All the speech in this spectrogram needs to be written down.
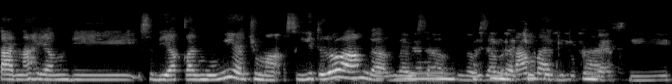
tanah yang disediakan bumi ya cuma segitu doang, nggak nggak iya, bisa nggak bisa bertambah gitu, gitu kan. Sih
